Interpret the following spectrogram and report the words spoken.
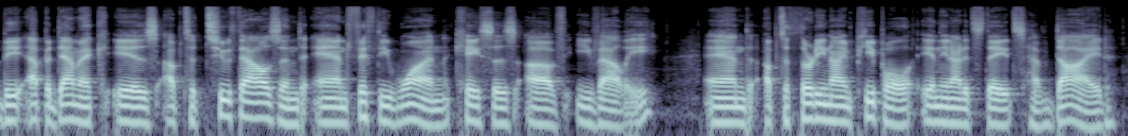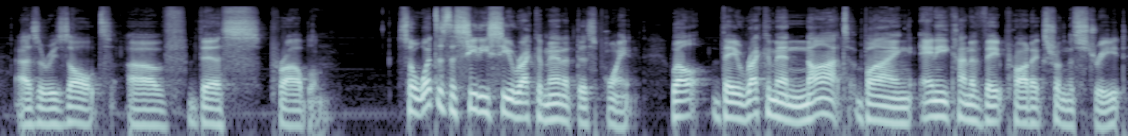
The epidemic is up to 2,051 cases of EVALI, and up to 39 people in the United States have died as a result of this problem. So, what does the CDC recommend at this point? Well, they recommend not buying any kind of vape products from the street.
